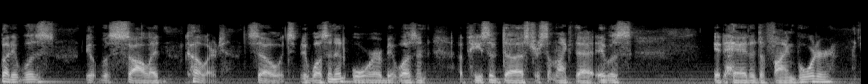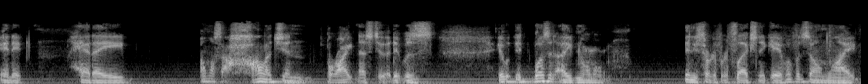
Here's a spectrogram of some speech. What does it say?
but it was it was solid colored. So it wasn't an orb, it wasn't a piece of dust or something like that. It was, it had a defined border and it had a almost a halogen brightness to it. It was, it, it wasn't a normal any sort of reflection. It gave off its own light.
